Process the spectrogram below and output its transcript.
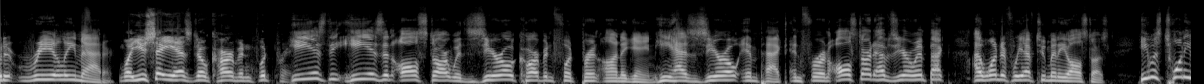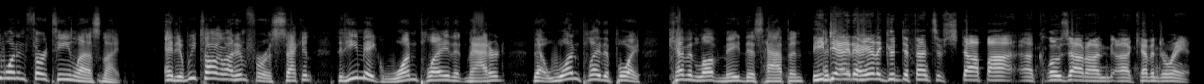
Would it really matter? well, you say he has no carbon footprint. He is the he is an all-star with zero carbon footprint on a game. He has zero impact. And for an all-star to have zero impact, I wonder if we have too many all-stars. He was 21 and 13 last night. And did we talk about him for a second? Did he make one play that mattered? That one play that boy, Kevin Love made this happen. he And, did. He had a good defensive stop, uh, uh, closeout on uh, Kevin Durant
